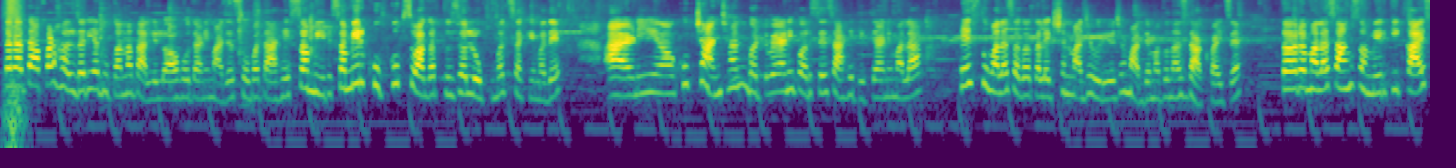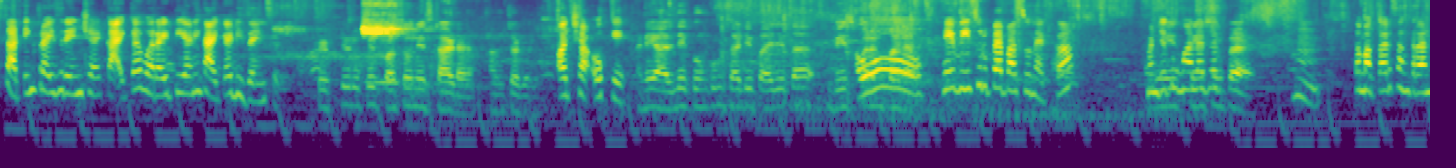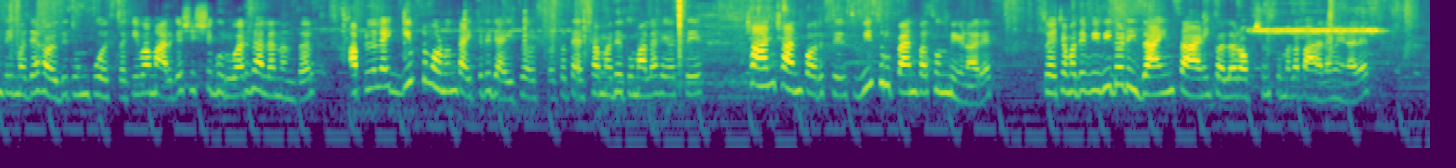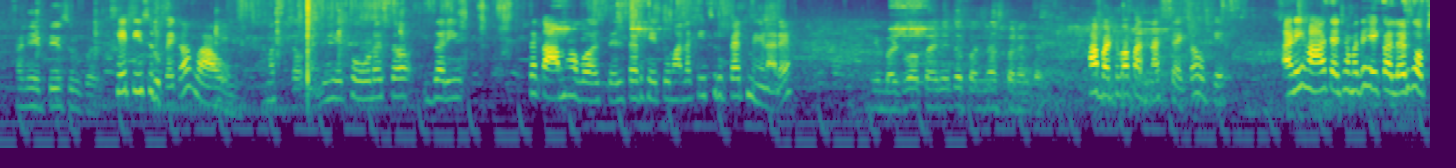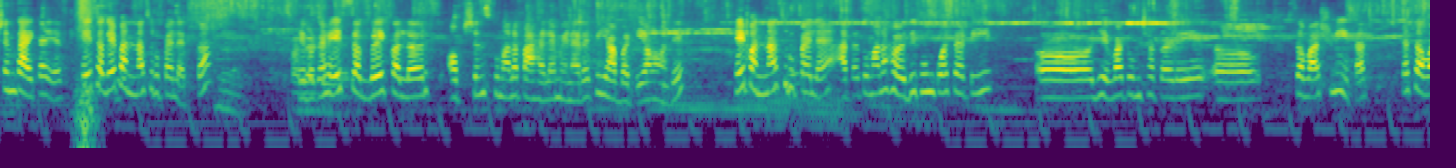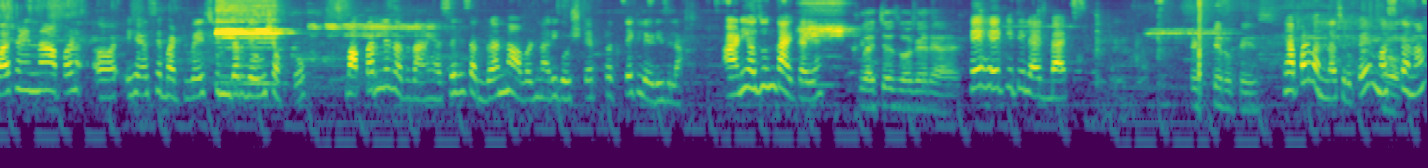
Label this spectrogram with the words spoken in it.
तर आता आपण हलदर या दुकानात आलेलो आहोत आणि माझ्यासोबत आहे समीर. समीर खूप खूप स्वागत तुझं लोकमत सखीमध्ये. आणि खूप छान छान बटवे आणि पर्सेस आहेत तिथे आणि मला हेच तुम्हाला सगळं कलेक्शन माझ्या व्हिडिओच्या माध्यमातून आज दाखवायचं आहे तर मला सांग समीर की काय स्टार्टिंग प्राईस रेंज आहे काय काय व्हरायटी आणि काय काय डिझाईन्स आहेत? फिफ्टी रुपीजपासून स्टार्ट आहे आमच्याकडे. अच्छा ओके आणि हल्दी कुंकुमसाठी पाहिजे तर वीस ओ. हे वीस रुपयापासून आहेत का? म्हणजे तुम्हाला 30 जर रुपये आहे. हम्म. तर मकर संक्रांतीमध्ये हळदी कुंकू असतं किंवा मार्गशीर्ष गुरुवार झाल्यानंतर आपल्याला एक गिफ्ट म्हणून काहीतरी द्यायचं असतं. तर त्याच्यामध्ये तुम्हाला हे असे छान छान पर्सेस वीस रुपयांपासून मिळणार आहेत. सो याच्यामध्ये विविध डिझाईन्स आणि कलर ऑप्शन्स तुम्हाला पाहायला मिळणार आहेत. आणि तीस रुपये. हे तीस रुपये का? वाव मस्त. म्हणजे हे थोडंसं जरी चं काम हवं असेल तर हे तुम्हाला तीस रुपयात मिळणार आहे. बटवा पाहिजे तर पन्नास पर्यंत आहे. हा बटवा पन्नासचा आहे का? ओके आणि हा त्याच्यामध्ये हे कलर्स ऑप्शन काय काय आहेत? हे सगळे पन्नास रुपयाला आहेत का. हे बघा हे. सगळे कलर्स ऑप्शन्स तुम्हाला पाहायला मिळणार आहेत ह्या बटियामध्ये. हे पन्नास रुपयाला आहे. आता तुम्हाला हळदी कुंकवासाठी अं, जेव्हा तुमच्याकडे अं, सवाशणी येतात. त्या सवाशणींना आपण हे असे बटवे सुंदर देऊ शकतो. वापरले जातात आणि असे हे सगळ्यांना आवडणारी गोष्ट आहे प्रत्येक लेडीजला. आणि अजून काय काय आहे? क्लचेस वगैरे आहे. हे हे कितीला आहेत बॅग्स फिफ्टी रुपीज. ह्या पण पन्नास रुपये? मस्त हो. ना?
